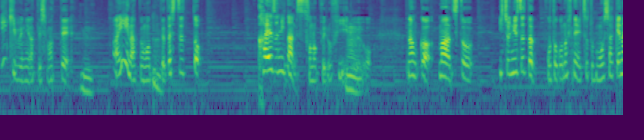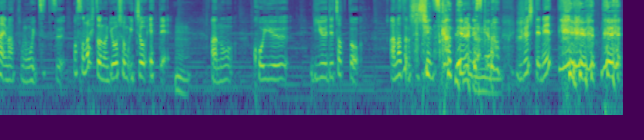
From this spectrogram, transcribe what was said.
いい気分になってしまって、うん。あ、いいなと思って、私ずっと変えずにいたんです、そのプロフィールを。なんか、まあちょっと、一緒に写った男の人にちょっと申し訳ないなと思いつつ、まあ、その人の了承も一応得て、うん。あの、こういう理由でちょっと、あなたの写真使ってるんですけど、許してねって言って、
